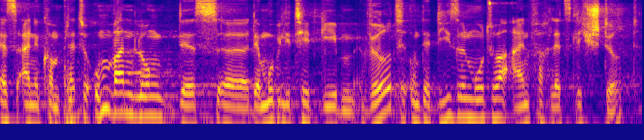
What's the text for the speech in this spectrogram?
es eine komplette Umwandlung des, äh, der Mobilität geben wird und der Dieselmotor einfach letztlich stirbt?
